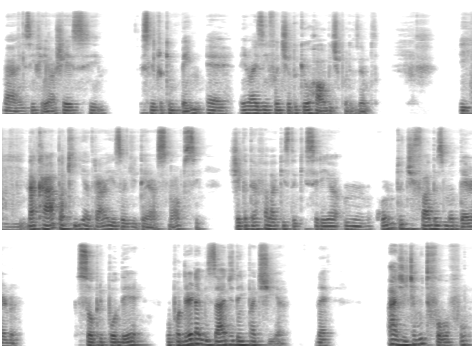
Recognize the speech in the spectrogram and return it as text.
Mas, enfim, eu achei esse, esse livro aqui bem, é, bem mais infantil do que o Hobbit, por exemplo. E na capa aqui atrás, onde tem a sinopse, chega até a falar que isso daqui seria um conto de fadas moderno sobre poder o poder da amizade e da empatia, né? Ah, gente, é muito fofo.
